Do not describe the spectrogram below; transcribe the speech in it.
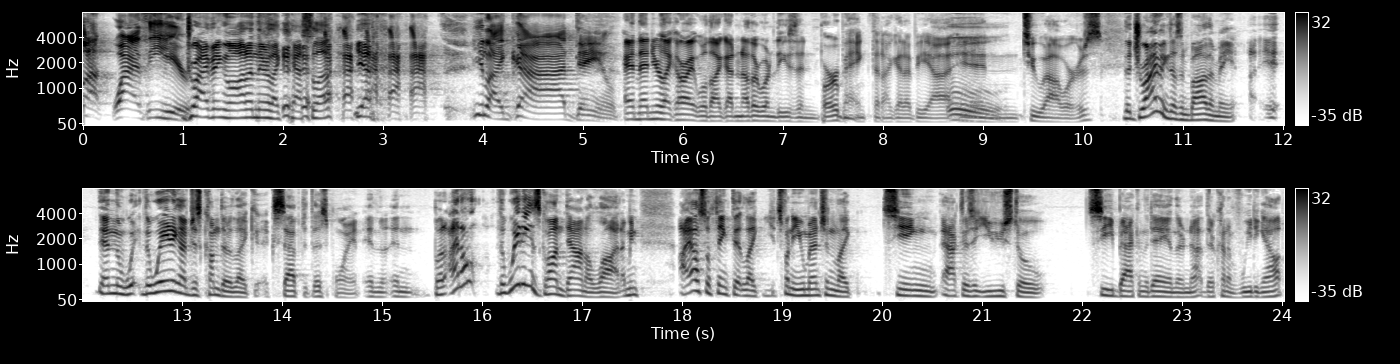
fuck, why is he here? Driving on and they're like Tesla. Yeah. you're like, god damn. And then you're like, all right, well, I got another one of these in Burbank that I got to be at in two hours. The driving doesn't bother me. It, and the, the waiting I've just come to like accept at this point. And, and, but I don't, the waiting has gone down a lot. I mean, I also think that like, it's funny you mentioned like seeing actors that you used to see back in the day and they're not, they're kind of weeding out.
